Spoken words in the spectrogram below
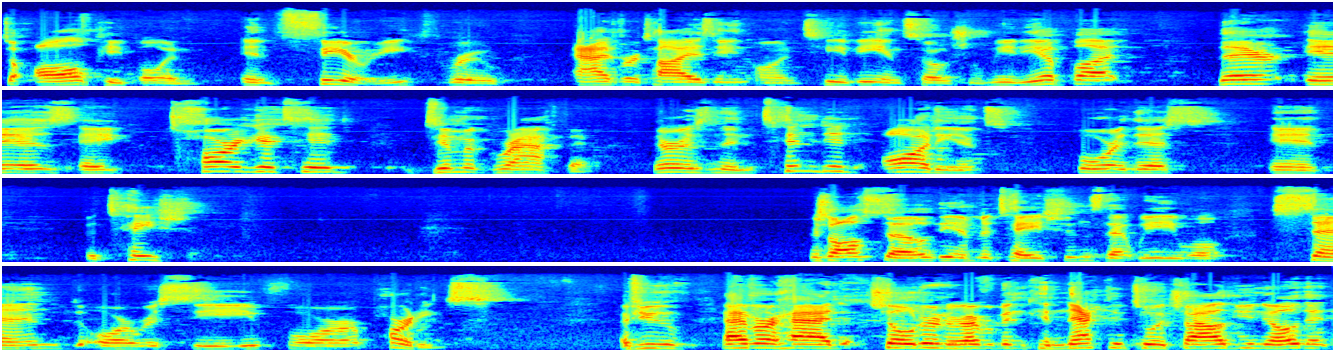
to all people in, in theory through advertising on TV and social media, but there is a targeted demographic. There is an intended audience for this invitation. There's also the invitations that we will send or receive for parties. If you've ever had children or ever been connected to a child, you know that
